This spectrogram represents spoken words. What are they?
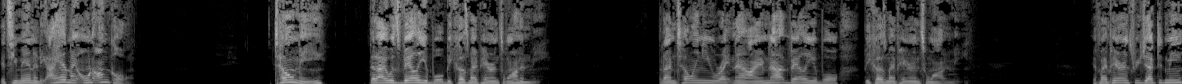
its humanity. I had my own uncle tell me that I was valuable because my parents wanted me. But I'm telling you right now, I am not valuable because my parents want me. If my parents rejected me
